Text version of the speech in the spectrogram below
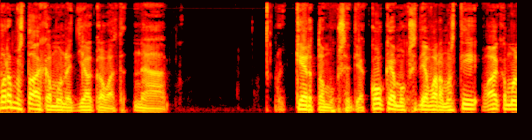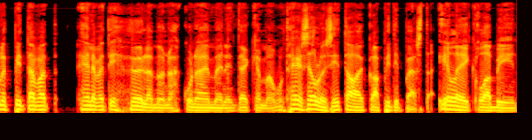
varmasti aika monet jakavat nämä kertomukset ja kokemukset, ja varmasti aika monet pitävät helvetin hölmönä, kun näin menin tekemään, mutta hei, se oli sitä aikaa, piti päästä LA Clubiin,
